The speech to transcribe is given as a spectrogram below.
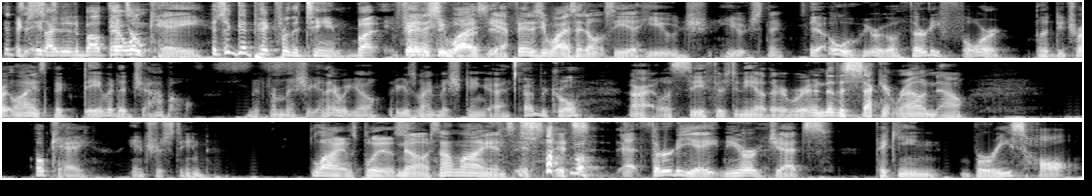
It's- excited it's- about that. it's one. okay. It's a good pick for the team, but fantasy fantasy wise, wise, yeah, fantasy wise, I don't see a huge, huge thing. Yeah. Oh, here we go. Thirty-four. The Detroit Lions picked David Ojabo from Michigan. There we go. There's my Michigan guy. that'd be cool. All right, let's see if there's any other. We're into the second round now. Okay, interesting. Lions, please. No, it's not Lions. It's it's at 38. New York Jets picking Breece Hall.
